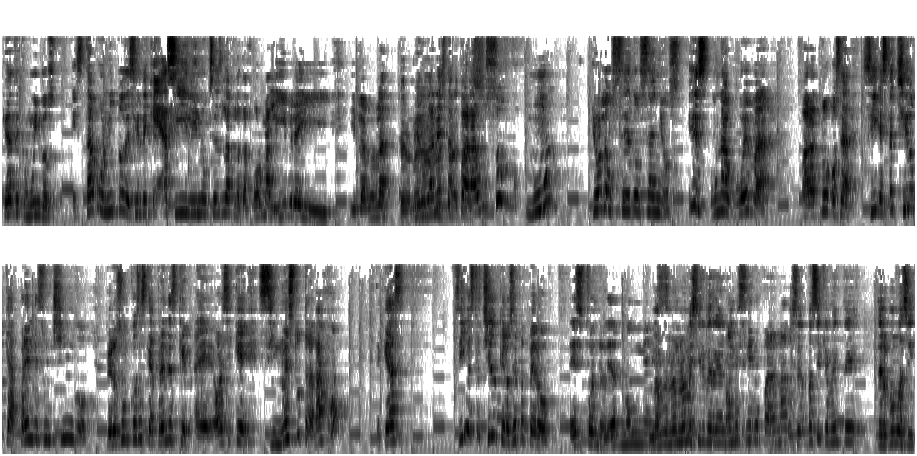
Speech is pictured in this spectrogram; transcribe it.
quédate con Windows. Está bonito decir de que, ah, sí, Linux es la plataforma libre y, y bla, bla, bla. Pero Pero, no, la no es neta, para para, uso común, yo la usé dos años. Es una hueva. Para todo, o sea, sí, está chido que aprendes un chingo, pero son cosas que aprendes que eh, ahora sí que si no es tu trabajo, te quedas. Sí, está chido que lo sepa, pero esto en realidad no me. no, no, no me sirve realmente. No me sirve para nada. O sea, básicamente, te lo pongo así.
